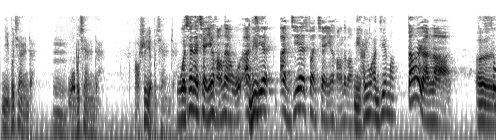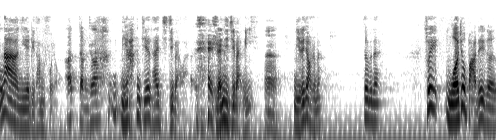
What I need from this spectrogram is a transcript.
你不欠人债，嗯我不欠人债，老师也不欠人债，我现在欠银行的，我按揭，按揭算欠银行的吗？你还用按揭吗？当然了，呃，那你也比他们富有。啊，怎么着？你按揭才几几百万，人家几百个亿，嗯，你这叫什么呀？对不对？所以我就把这个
